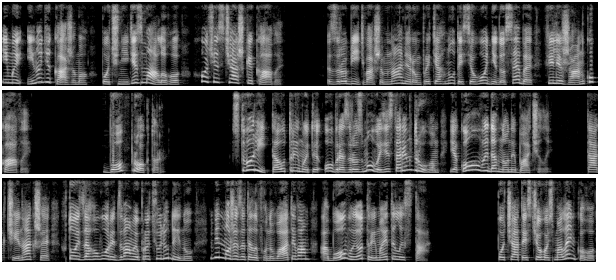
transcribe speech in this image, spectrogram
і ми іноді кажемо почніть із малого, хоч із чашки кави. Зробіть вашим наміром притягнути сьогодні до себе філіжанку кави. Боб Проктор. Створіть та утримуйте образ розмови зі старим другом, якого ви давно не бачили. Так чи інакше, хтось заговорить з вами про цю людину, він може зателефонувати вам або ви отримаєте листа. Почати з чогось маленького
